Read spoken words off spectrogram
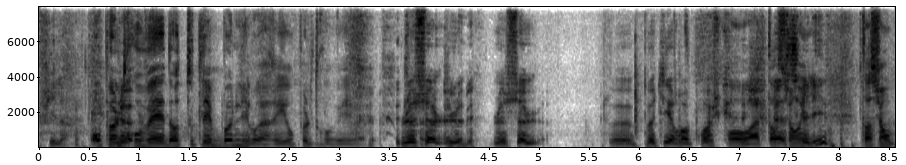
fil. On peut le, Le- trouver dans toutes les bonnes librairies. On peut le trouver. ouais. Le seul le, le seul euh, petit reproche que Oh, je fais à attention, ce il- livre, Attention,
